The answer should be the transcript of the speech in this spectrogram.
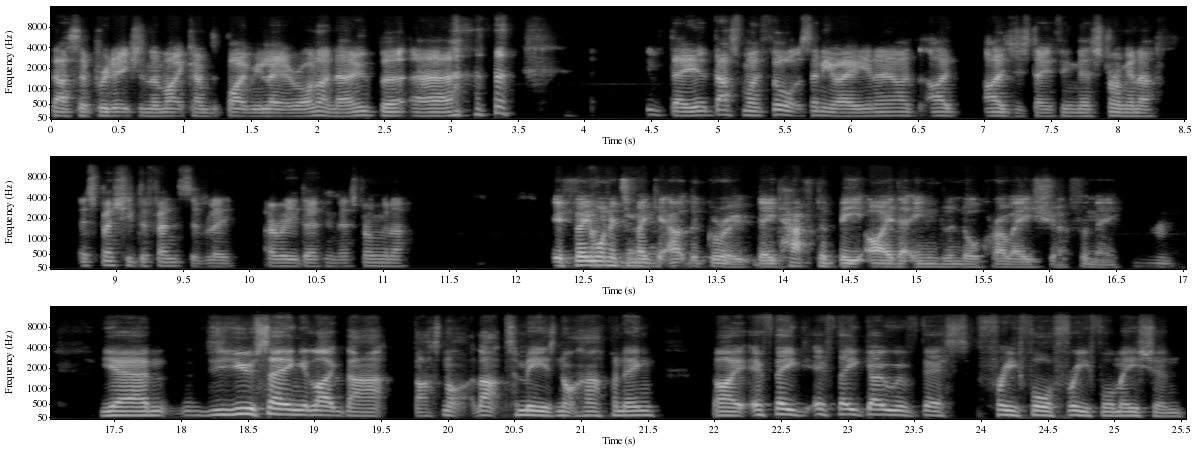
That's a prediction that might come to bite me later on, I know, but uh, they that's my thoughts anyway. You know, I, I I just don't think they're strong enough, especially defensively. I really don't think they're strong enough. If they wanted to make it out the group, they'd have to beat either England or Croatia for me. Yeah, and you saying it like that, that's not that to me is not happening. Like if they if they go with this three four three formation,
